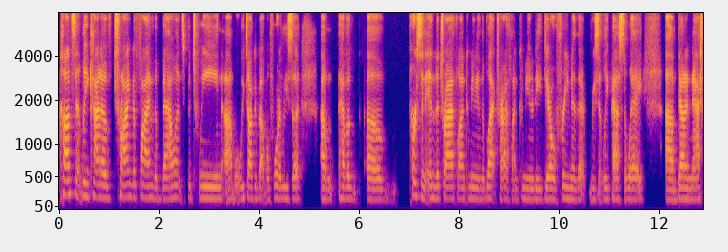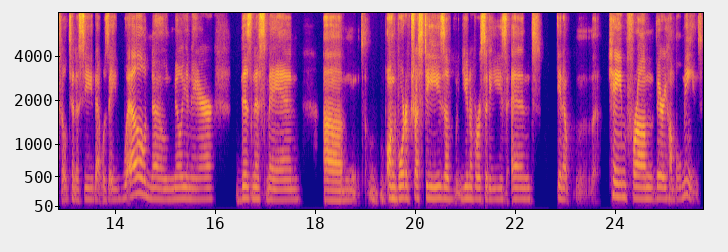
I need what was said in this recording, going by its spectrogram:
constantly kind of trying to find the balance between um, what we talked about before, Lisa, um, have a, a person in the triathlon community, in the Black triathlon community, Daryl Freeman, that recently passed away um, down in Nashville, Tennessee, that was a well known millionaire businessman um, on the board of trustees of universities and, you know, came from very humble means.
